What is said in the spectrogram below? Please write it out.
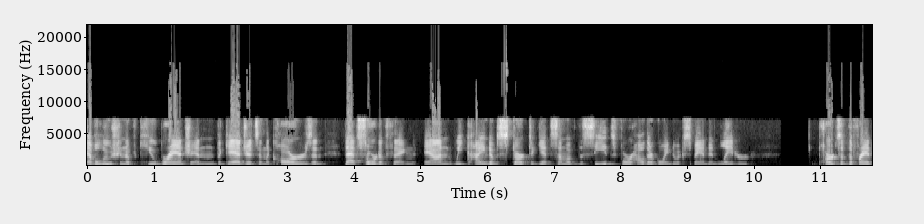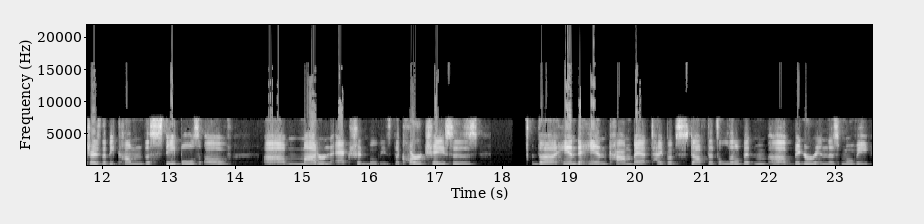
evolution of Q Branch and the gadgets and the cars and that sort of thing. And we kind of start to get some of the seeds for how they're going to expand in later parts of the franchise that become the staples of uh, modern action movies. The car chases, the hand-to-hand combat type of stuff that's a little bit uh, bigger in this movie.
